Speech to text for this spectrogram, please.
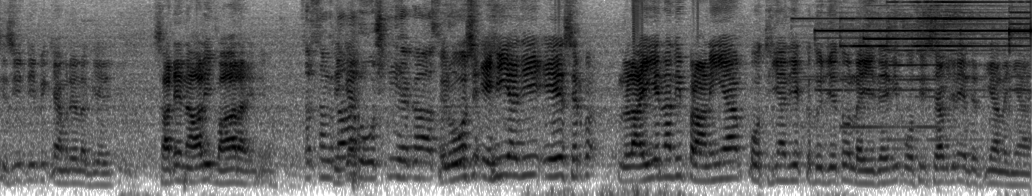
ਸੀਸੀਟੀਵੀ ਕੈਮਰੇ ਲੱਗੇ ਨੇ। ਸਾਡੇ ਨਾਲ ਹੀ ਬਾਹਰ ਆਏ ਨੇ ਸਰ ਸੰਗਤਾਂ ਦਾ ਰੋਸ਼ ਕੀ ਹੈਗਾ? ਰੋਸ ਇਹੀ ਹੈ ਜੀ ਇਹ ਸਿਰਫ ਲੜਾਈ ਇਹਨਾਂ ਦੀ ਪੁਰਾਣੀ ਆ ਪੋਥੀਆਂ ਦੀ ਇੱਕ ਦੂਜੇ ਤੋਂ ਲਈ ਜਾਈਦੀ ਪੋਥੀ ਸਾਹਿਬ ਜਿਹੜੀਆਂ ਦਿੱਤੀਆਂ ਲਈਆਂ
